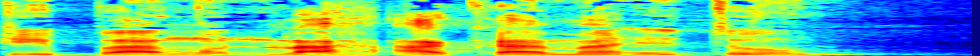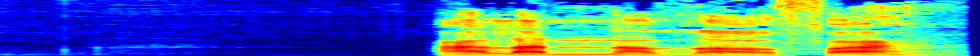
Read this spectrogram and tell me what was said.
dibangunlah agama itu alan nadhafah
